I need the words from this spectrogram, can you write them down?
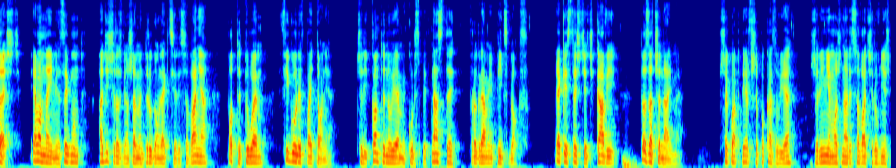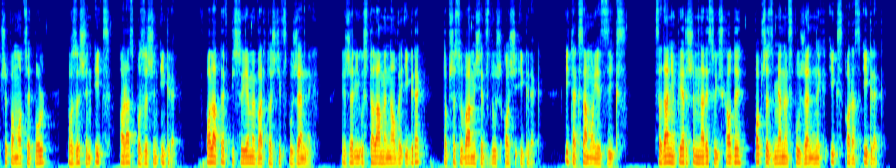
Cześć, ja mam na imię Zygmunt, a dziś rozwiążemy drugą lekcję rysowania pod tytułem Figury w Pythonie, czyli kontynuujemy kurs 15 w programie Pixblocks. Jak jesteście ciekawi, to zaczynajmy. Przykład pierwszy pokazuje, że linię można rysować również przy pomocy pól Position X oraz Position Y. W pola te wpisujemy wartości współrzędnych. Jeżeli ustalamy nowy Y, to przesuwamy się wzdłuż osi Y. I tak samo jest z X. W zadaniu pierwszym narysuj schody poprzez zmianę współrzędnych X oraz Y.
